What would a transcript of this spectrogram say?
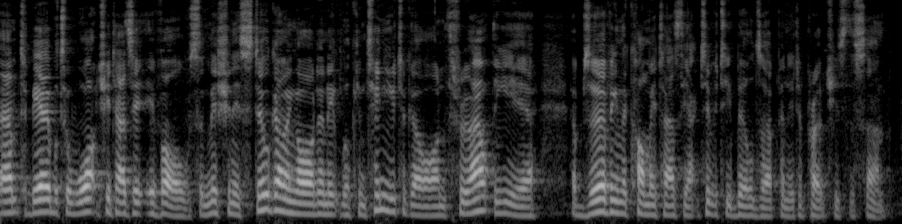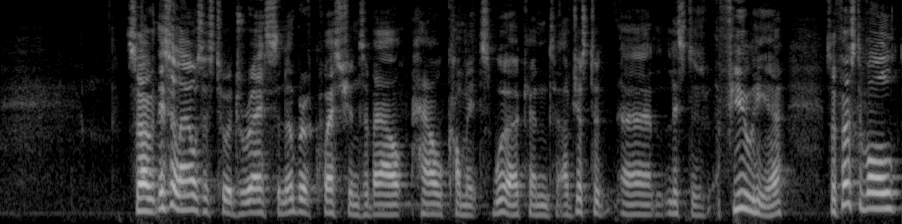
um, to be able to watch it as it evolves. The mission is still going on and it will continue to go on throughout the year, observing the comet as the activity builds up and it approaches the sun. So this allows us to address a number of questions about how comets work, and I've just uh, listed a few here. So first of all,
